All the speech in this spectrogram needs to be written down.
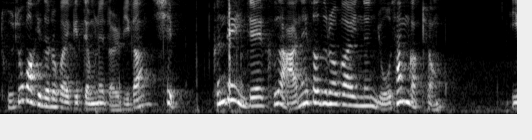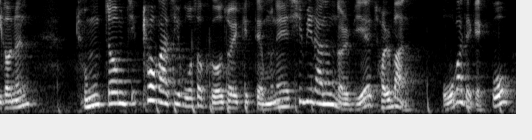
두 조각이 들어가 있기 때문에 넓이가 10 근데 이제 그 안에서 들어가 있는 요 삼각형 이거는 중점 찍혀 가지고서 그어져 있기 때문에 10이라는 넓이의 절반 5가 되겠고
